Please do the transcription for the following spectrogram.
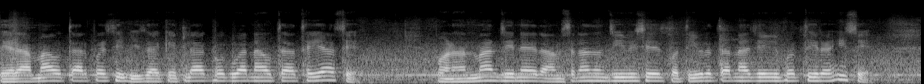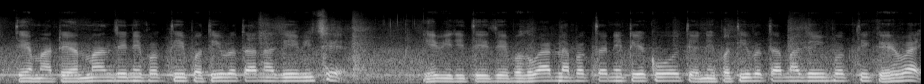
તે રામા અવતાર પછી બીજા કેટલાક ભગવાન અવતાર થયા છે. પણ હનુમાનજીને રામચંદ્રજી વિશે પતિવ્રતાના જેવી ભક્તિ રહી છે. તે માટે હનુમાનજીની ભક્તિ પતિવ્રતાના જેવી છે. એવી રીતે જે ભગવાનના ભક્તની ટેકો હોય તેની પતિવ્રતામાં જેવી ભક્તિ કહેવાય.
